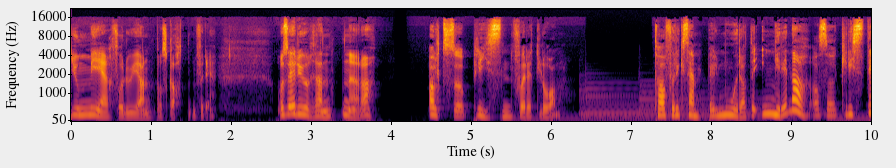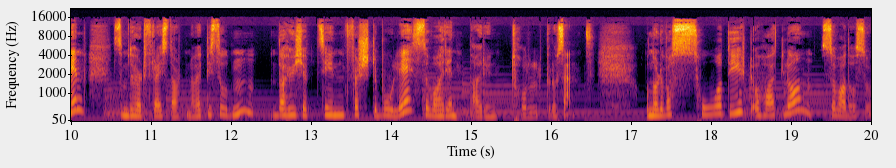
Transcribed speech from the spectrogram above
jo mer får du igjen på skatten for det. Og så er det jo rentene, da. Altså prisen for et lån. Ta for eksempel mora til Ingrid, da, altså Kristin, som du hørte fra i starten av episoden. Da hun kjøpte sin første bolig, så var renta rundt 12% og når det var så dyrt å ha et lån, så var det også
